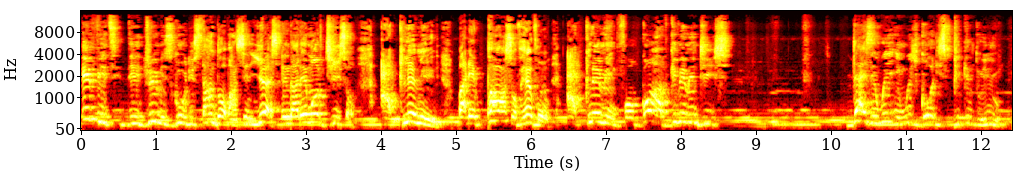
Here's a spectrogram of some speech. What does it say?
If it the dream is good, you stand up and say, Yes, in the name of Jesus, I claim it. By the powers of heaven, I claim it. For God have given me this. That is the way in which God is speaking to you.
